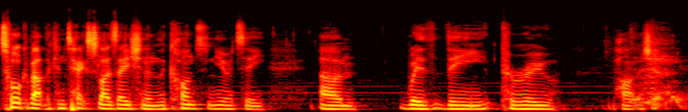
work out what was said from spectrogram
talk about the contextualization and the continuity um, with the Peru partnership.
